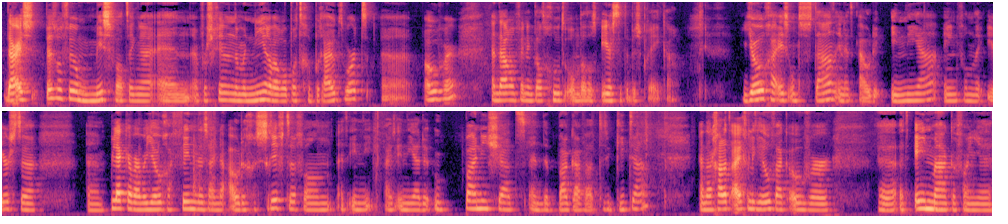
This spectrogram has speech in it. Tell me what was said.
daar is best wel veel misvattingen en, verschillende manieren waarop het gebruikt wordt uh, over. En daarom vind ik dat goed om dat als eerste te bespreken. Yoga is ontstaan in het oude India. Een van de eerste uh, plekken waar we yoga vinden zijn de oude geschriften van het Indi uit India, de Upanishads en de Bhagavad Gita. En daar gaat het eigenlijk heel vaak over uh, het eenmaken van je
